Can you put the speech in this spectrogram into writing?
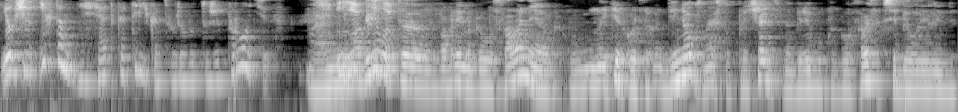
И, в общем, их там десятка три, которые вот уже против. Они не могли есть... вот э, во время голосования найти какой-то денек, знаешь, чтобы причалить на берегу проголосовать, как все белые люди.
